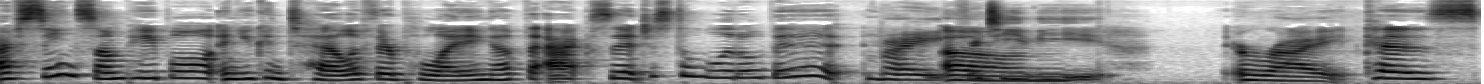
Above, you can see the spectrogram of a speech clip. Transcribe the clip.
I've seen some people, and you can tell if they're playing up the accent just a little bit. Right, um, for TV. Right, because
